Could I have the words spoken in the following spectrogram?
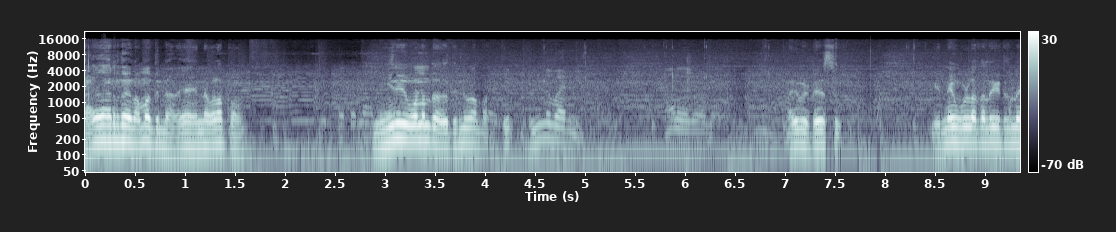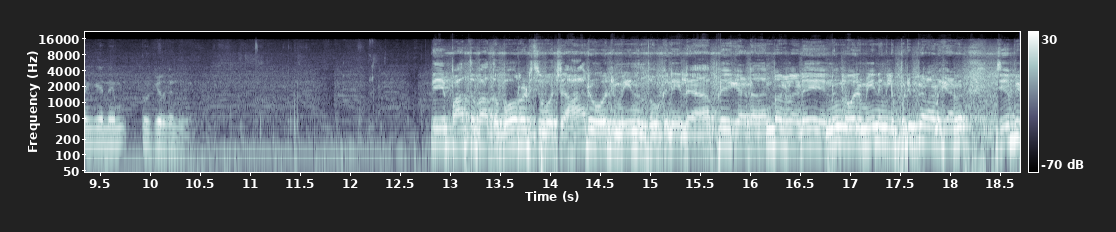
யாரா இருந்தா நம்ம தின்னா? என்ன வளர்ப்போம்? அது தின்னுவாப்பா இன்னும் பாருங்க அவ்வளோதான் அது டேஸ்ட் என்னையும் உள்ள தள்ளிட்டு இருந்தாங்க என்னையும் தூக்கி இருக்க நீ அப்படியே பார்த்து பார்த்து போர் அடிச்சு போச்சு. ஆறு ஒரு மீன் தூக்குனில அப்படியே கேட்ட நண்பர்களே என்னங்க ஒரு மீனுங்களை பிடிப்பானு கேட்டேன். ஜெபி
